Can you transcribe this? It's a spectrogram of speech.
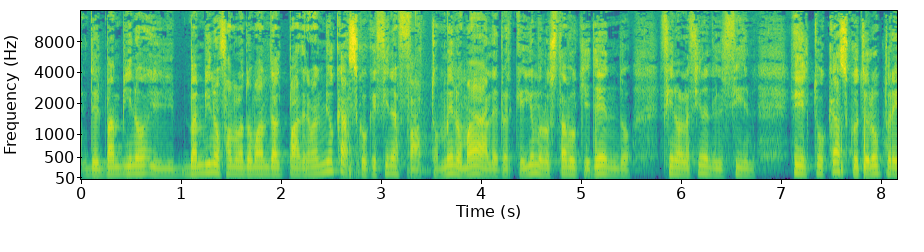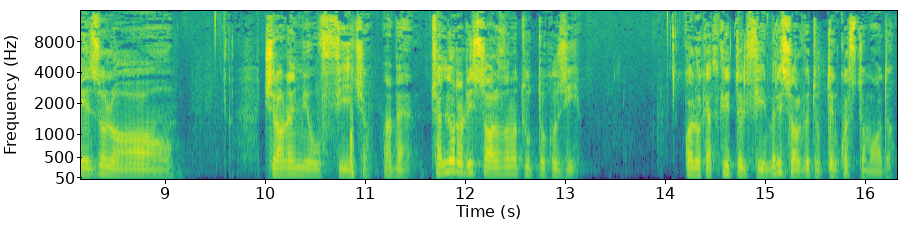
del bambino. Il bambino fa una domanda al padre: Ma il mio casco che fine ha fatto? Meno male, perché io me lo stavo chiedendo fino alla fine del film. E il tuo casco te l'ho preso, l'ho... ce l'ho nel mio ufficio. Vabbè, cioè loro risolvono tutto così quello che ha scritto il film risolve tutto in questo modo.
